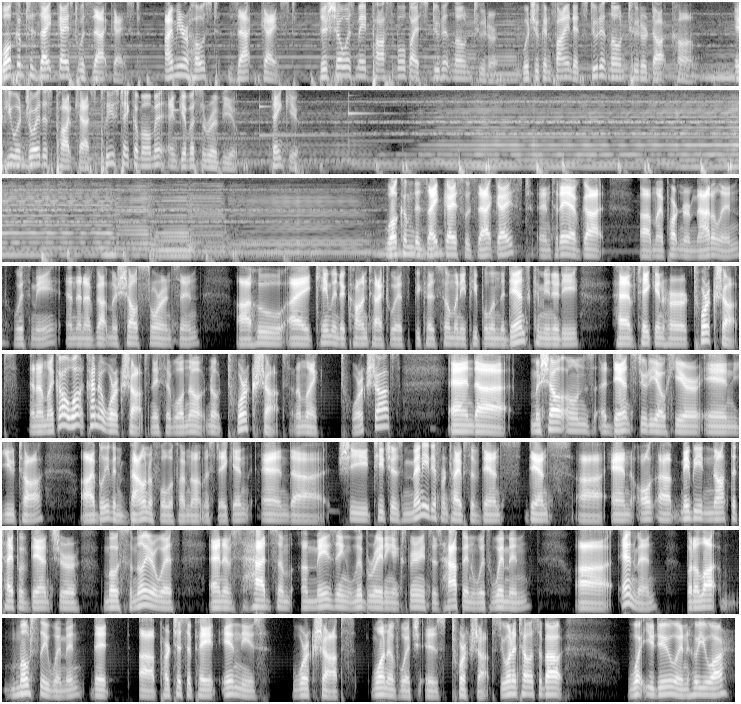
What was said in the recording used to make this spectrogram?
Welcome to Zeitgeist with Zach Geist. I'm your host, Zach Geist. This show is made possible by Student Loan Tutor, which you can find at studentloantutor.com. If you enjoy this podcast, please take a moment and give us a review. Thank you. Welcome to Zeitgeist with Zach Geist, and today I've got uh, my partner Madeline with me, and then I've got Michelle Sorensen, uh, who I came into contact with because so many people in the dance community have taken her twerk shops, and I'm like, oh, what kind of workshops? And they said, well, no, no, twerk shops, and I'm like, twerk shops, and uh, Michelle owns a dance studio here in Utah. I believe in Bountiful, if I'm not mistaken, and uh, she teaches many different types of dance, dance, uh, and all, uh, maybe not the type of dance you're most familiar with, and has had some amazing, liberating experiences happen with women uh, and men, but a lot, mostly women that uh, participate in these workshops. One of which is twerk shops. You want to tell us about what you do and who you are?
